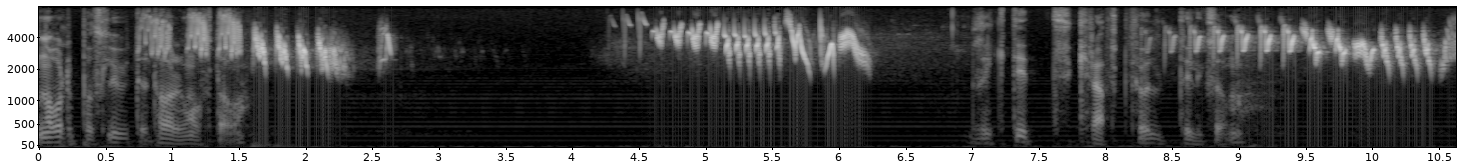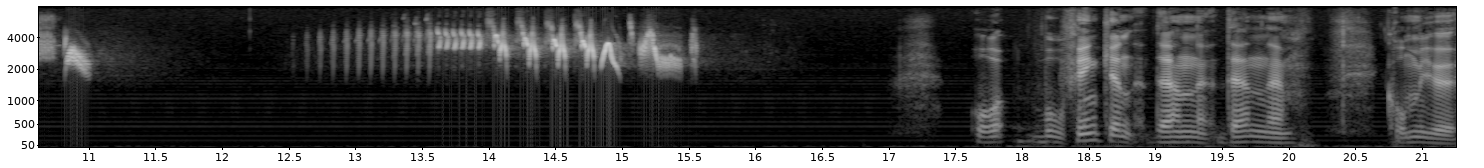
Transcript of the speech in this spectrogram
Knorr på slutet har den ofta. Riktigt kraftfullt liksom. Och bofinken den, den eh, kommer ju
